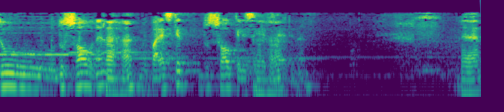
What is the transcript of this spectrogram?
do, do sol, né? Aham. Me parece que é do sol que ele se Aham. refere, né? É,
